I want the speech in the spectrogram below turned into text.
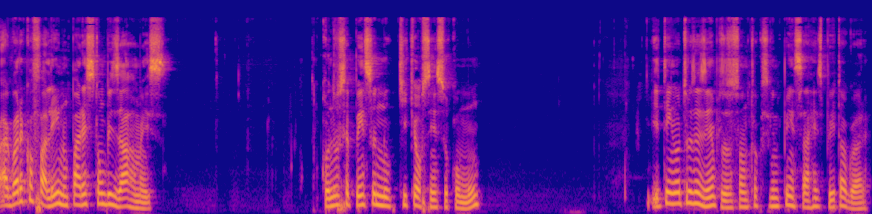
Agora que eu falei, não parece tão bizarro, mas. Quando você pensa no que, que é o senso comum, e tem outros exemplos, eu só não estou conseguindo pensar a respeito agora.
